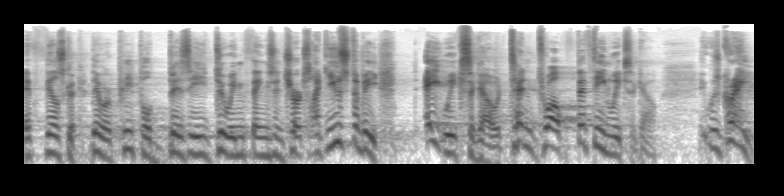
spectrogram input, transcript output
It feels good. There were people busy doing things in church like used to be eight weeks ago, 10, 12, 15 weeks ago. It was great.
